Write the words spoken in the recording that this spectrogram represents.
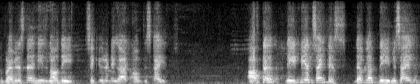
the Prime Minister, he is now the security guard of the skies. After the Indian scientists developed the missile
